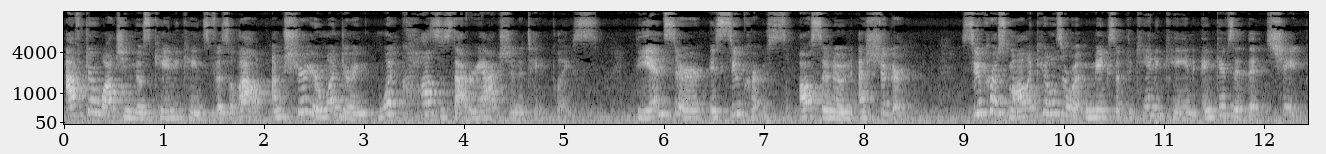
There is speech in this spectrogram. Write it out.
After watching those candy canes fizzle out, I'm sure you're wondering what causes that reaction to take place. The answer is sucrose, also known as sugar. Sucrose molecules are what makes up the candy cane and gives it its shape.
